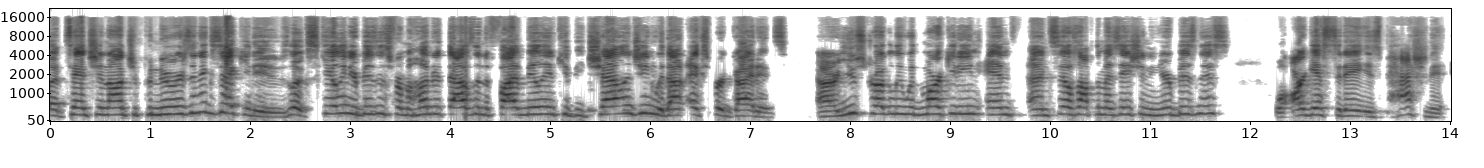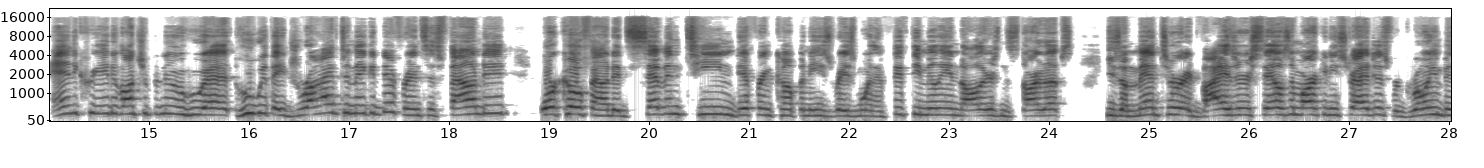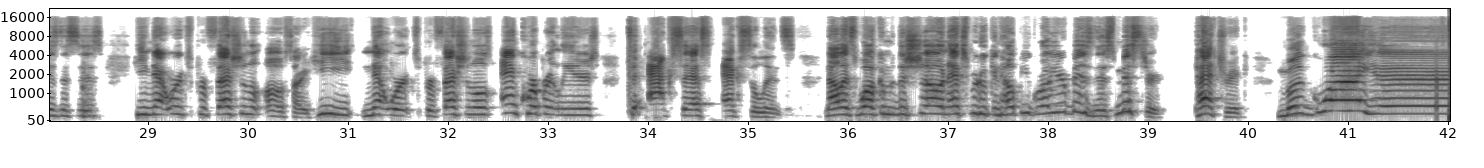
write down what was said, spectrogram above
Attention entrepreneurs and executives. Look, scaling your business from 100,000 to 5 million can be challenging without expert guidance. Are you struggling with marketing and, and sales optimization in your business? Well, our guest today is passionate and creative entrepreneur who, has, who with a drive to make a difference, has founded or co-founded 17 different companies, raised more than $50 million in startups. He's a mentor, advisor, sales and marketing strategist for growing businesses. He networks professional, oh, sorry, he networks professionals and corporate leaders to access excellence. Now let's welcome to the show an expert who can help you grow your business, Mr. Patrick McGuire.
